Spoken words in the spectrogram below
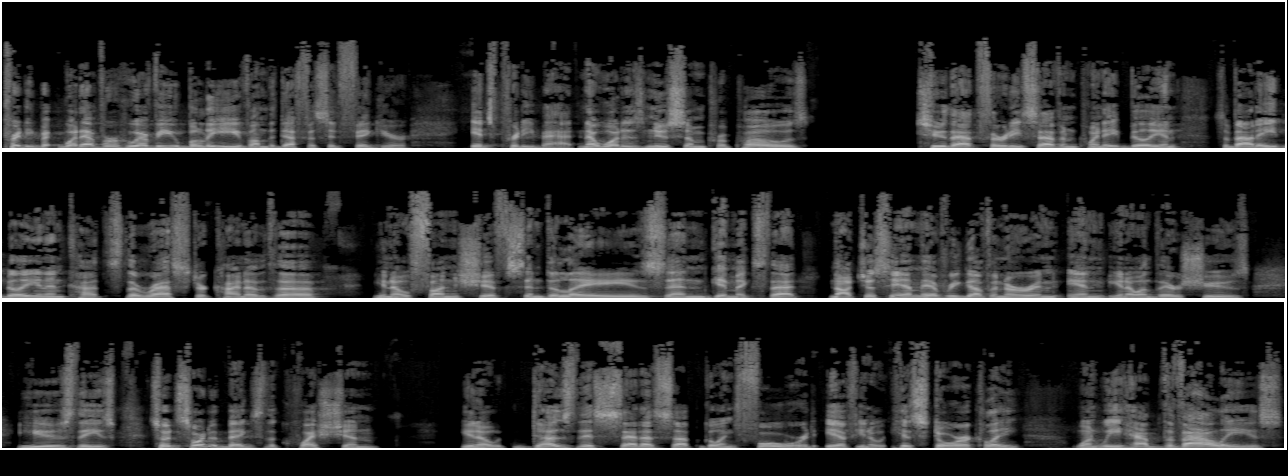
pretty, whatever, whoever you believe on the deficit figure, it's pretty bad. Now, what does Newsom propose to that 37.8 billion? It's about 8 billion in cuts. The rest are kind of the, you know, fun shifts and delays and gimmicks that not just him, every governor in, in, you know, in their shoes use these. So it sort of begs the question, you know, does this set us up going forward if, you know, historically, when we have the valleys,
